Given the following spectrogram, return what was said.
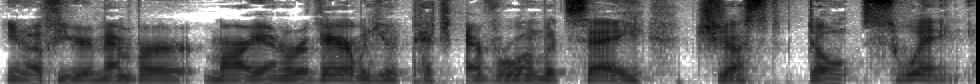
you know, if you remember Mariano Rivera, when he would pitch, everyone would say, just don't swing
